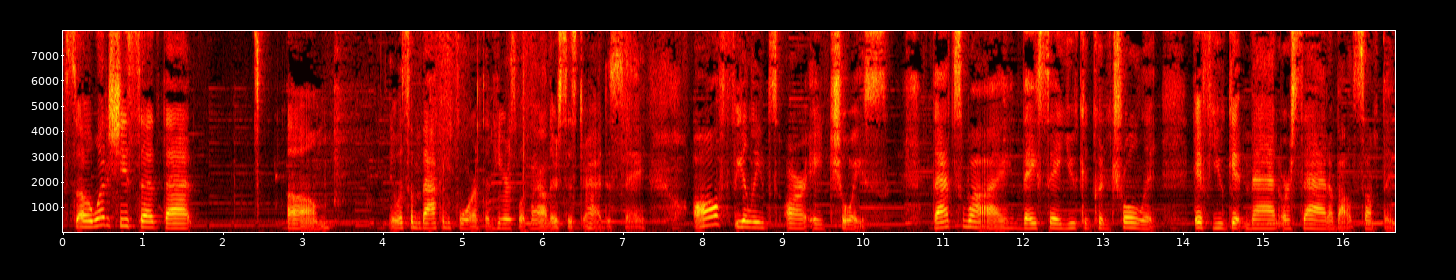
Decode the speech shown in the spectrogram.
So what she said that um, it was some back and forth, and here's what my other sister had to say. All feelings are a choice. That's why they say you can control it if you get mad or sad about something.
